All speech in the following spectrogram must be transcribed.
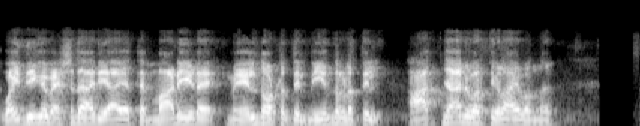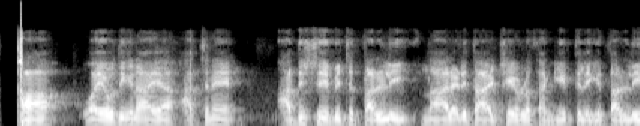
വൈദിക വേഷധാരിയായ തെമ്മാടിയുടെ മേൽനോട്ടത്തിൽ നിയന്ത്രണത്തിൽ ആജ്ഞാനുവർത്തികളായി വന്ന് ആ വയോധികനായ അച്ഛനെ അധിക്ഷേപിച്ച് തള്ളി നാലടി താഴ്ചയുള്ള സംഗീതത്തിലേക്ക് തള്ളി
